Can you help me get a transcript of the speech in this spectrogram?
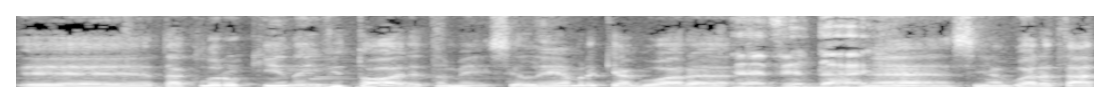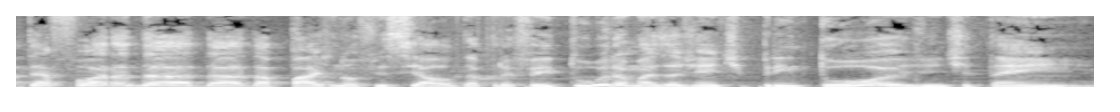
é, da cloroquina em Vitória também. Você lembra que agora. É verdade. Né, assim, agora tá até fora da, da, da, página oficial da prefeitura, mas a gente printou, a gente tem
